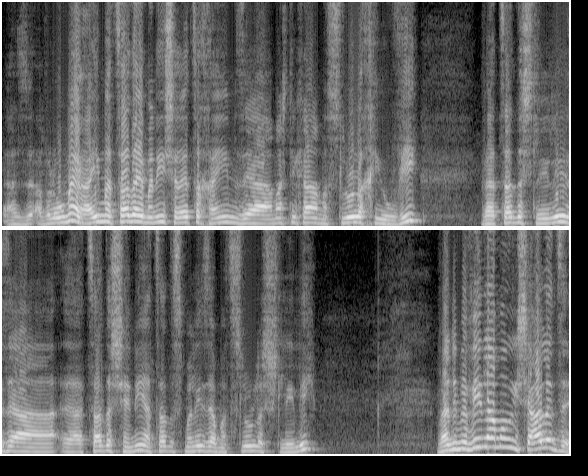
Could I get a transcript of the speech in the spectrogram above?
אז, אבל הוא אומר, האם הצד הימני של עץ החיים זה מה שנקרא המסלול החיובי, והצד השלילי זה הצד השני, הצד השמאלי זה המסלול השלילי? ואני מבין למה הוא ישאל את זה.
